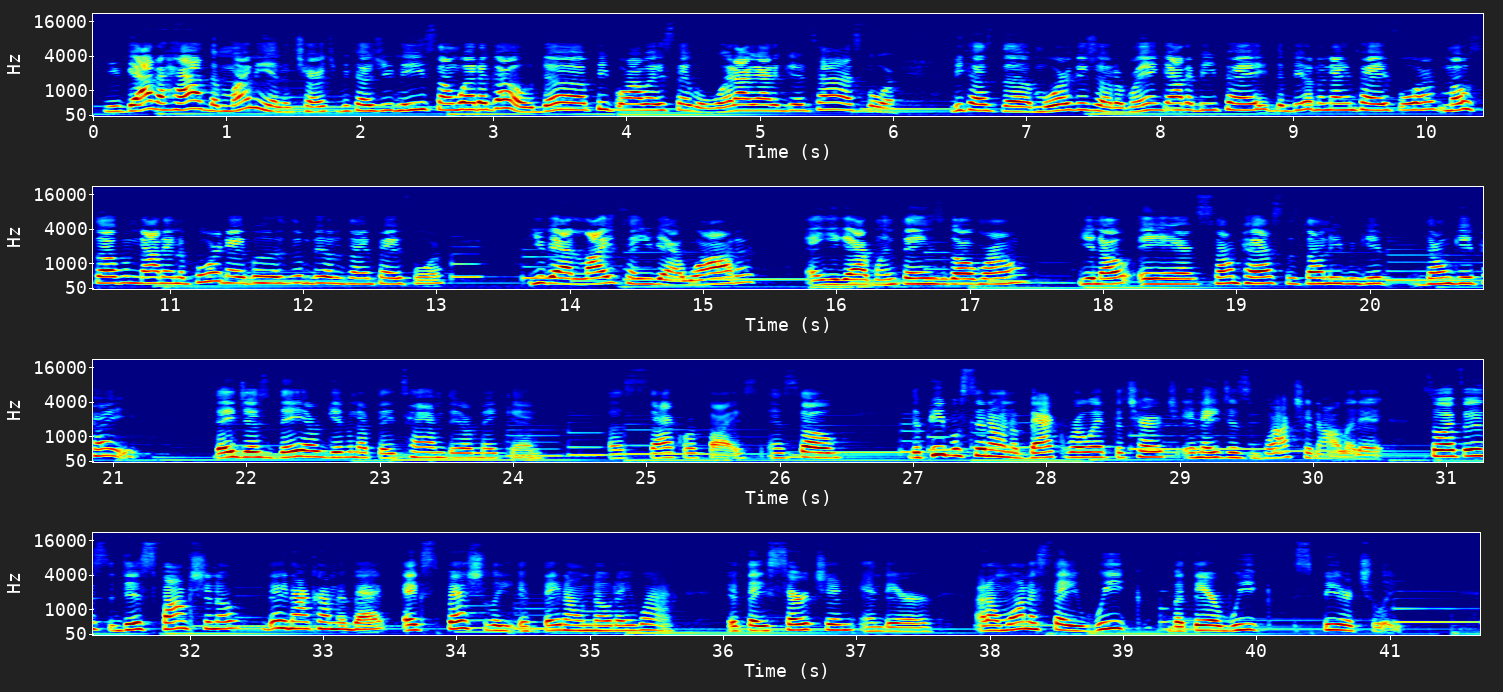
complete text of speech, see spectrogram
You gotta have the money in the church because you need somewhere to go. Duh. People always say, "Well, what I gotta get tithes for?" Because the mortgage or the rent got to be paid. The building ain't paid for. Most of them, not in the poor neighborhoods, them buildings ain't paid for. You got lights and you got water, and you got when things go wrong, you know. And some pastors don't even get don't get paid. They just they are giving up their time. They're making a sacrifice, and so the people sit on the back row at the church and they just watching all of that. So if it's dysfunctional, they not coming back, especially if they don't know they why if they searching and they're I don't want to say weak, but they're weak spiritually.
